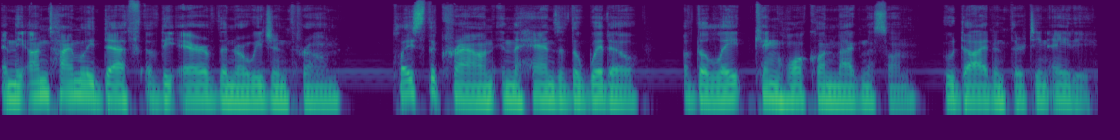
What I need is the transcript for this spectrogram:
and the untimely death of the heir of the Norwegian throne placed the crown in the hands of the widow of the late King Håkon Magnusson, who died in 1380.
